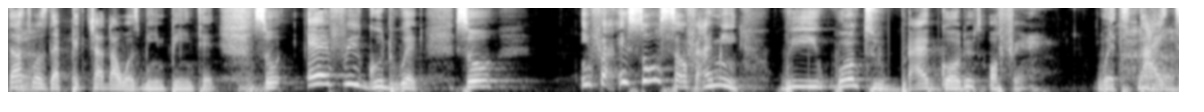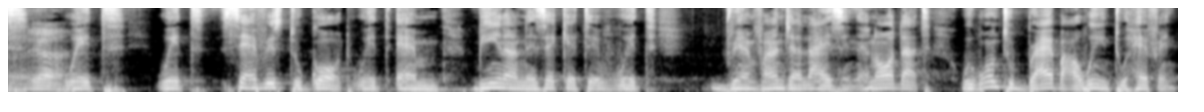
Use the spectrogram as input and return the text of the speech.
That yeah. was the picture that was being painted. So every good work. So in fact, it's so self. I mean, we want to bribe God with offering, with tithe, yeah. with with service to God, with um being an executive, with evangelizing and all that. We want to bribe our way into heaven.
